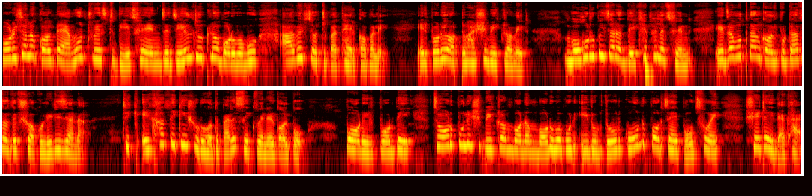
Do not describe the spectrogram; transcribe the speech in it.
পরিচালক গল্পে এমন টুইস্ট দিয়েছেন যে জেল জুটল বড়বাবু আবির চট্টোপাধ্যায়ের কপালে। এরপরে অট্টহাসি বিক্রমের। বহুরূপী যারা দেখে ফেলেছেন, এ যাবৎকাল গল্পটা তাদের সকলেরই জানা। ঠিক এখান থেকেই শুরু হতে পারে সিকুয়েলের গল্প। পরের পর্বে চোর পুলিশ বিক্রম বনাম বড়বাবুর ইঁদুর দৌড় কোন পর্যায়ে পৌঁছয় সেটাই দেখার।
